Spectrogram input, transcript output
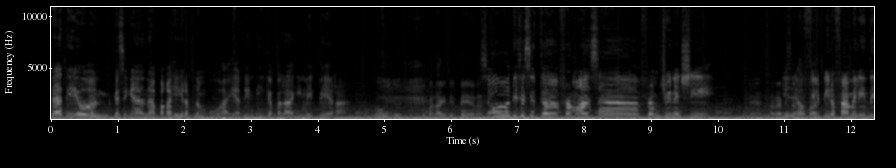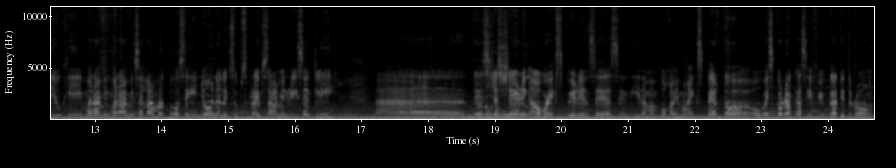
Dati yun, kasi nga napakahirap ng buhay at hindi ka palaging may pera. Oo yun. Hindi ka palagi may pera. So, this is it uh, from us, uh, from June and She, maraming in, a salamat. Filipino family in the UK. Maraming maraming salamat po sa inyo na nag-subscribe sa amin recently. Uh, this is just sharing our experiences. Hindi naman po kami mga eksperto. Always correct us if we've got it wrong.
